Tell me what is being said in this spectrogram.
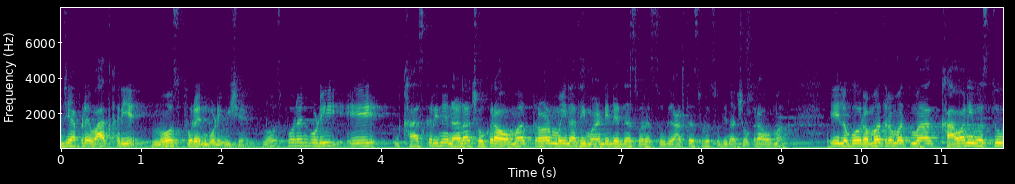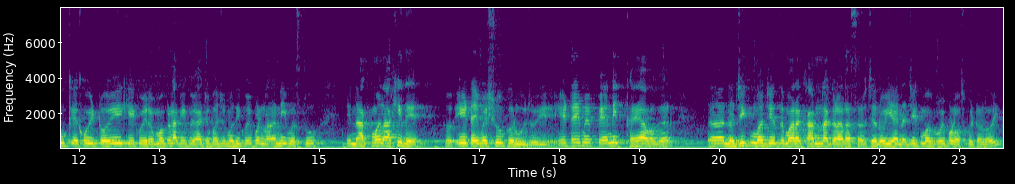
આજે આપણે વાત કરીએ નોઝ ફોરેન બોડી વિશે. નોઝ ફોરેન બોડી એ ખાસ કરીને નાના છોકરાઓમાં ત્રણ મહિનાથી માંડીને દસ વર્ષ સુધી, આઠ દસ વર્ષ સુધીના છોકરાઓમાં એ લોકો રમત રમતમાં ખાવાની વસ્તુ કે કોઈ ટોય કે કોઈ રમકડા કે કોઈ આજુબાજુમાંથી કોઈ પણ નાની વસ્તુ એ નાકમાં નાખી દે, તો એ ટાઈમે શું કરવું જોઈએ? એ ટાઈમે પેનિક થયા વગર નજીકમાં જે તમારા કાનના ગળાના સર્જન હોય યા નજીકમાં કોઈ પણ હોસ્પિટલ હોય,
